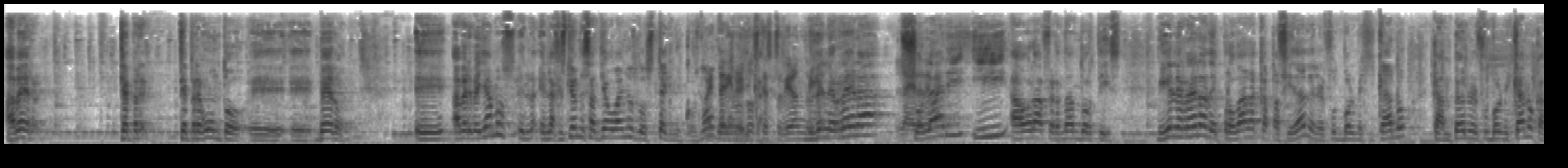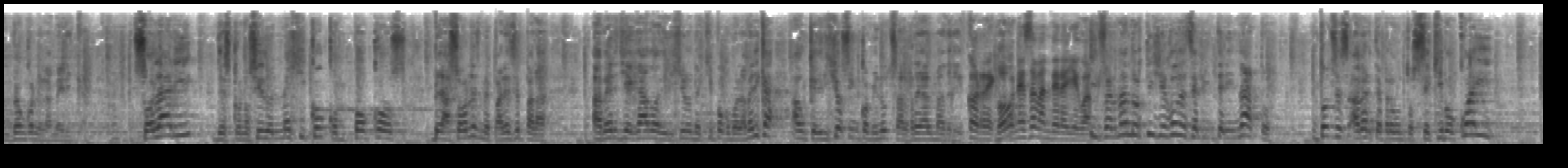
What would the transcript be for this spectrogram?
A ver, te, pre- te pregunto, eh, eh, Vero. Eh, a ver, veamos en la, en la gestión de Santiago Baños los técnicos, ¿no? De los que estuvieron Miguel Herrera, Solari y ahora Fernando Ortiz. Miguel Herrera de probada capacidad en el fútbol mexicano, campeón en el fútbol mexicano, campeón con el América. Solari, desconocido en México, con pocos blasones, me parece, para haber llegado a dirigir un equipo como el América, aunque dirigió cinco minutos al Real Madrid. Correcto, ¿no? con esa bandera llegó a Y. Fernando Ortiz llegó desde el interinato. Entonces, a ver, te pregunto, ¿se equivocó ahí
